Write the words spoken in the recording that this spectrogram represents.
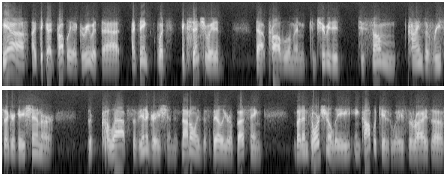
Yeah, I think I'd probably agree with that. I think what's accentuated that problem and contributed to some kinds of resegregation or the collapse of integration is not only the failure of busing, but unfortunately, in complicated ways, the rise of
